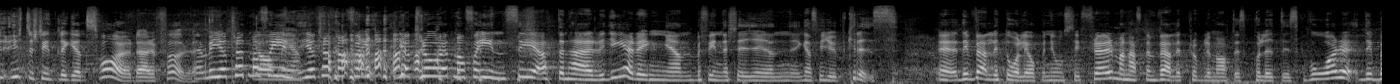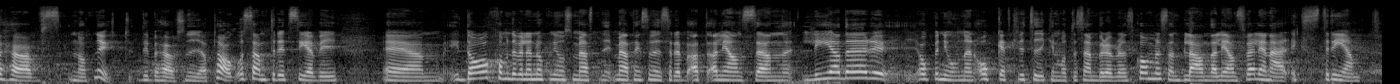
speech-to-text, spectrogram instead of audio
ytterst intelligent svar därför. Nej, Men jag tror, att man Jag får in, jag, tror att man får in, jag tror att man får inse att den här regeringen befinner sig i en ganska djup kris. Eh, Det är väldigt dåliga opinionssiffror, man har haft en väldigt problematisk politisk vår. Det behövs något nytt, det behövs nya tag. Och samtidigt ser vi ehm, idag kom det väl en opinionsmätning som visade att Alliansen leder opinionen och att kritiken mot decemberöverenskommelsen bland alliansväljarna är extremt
